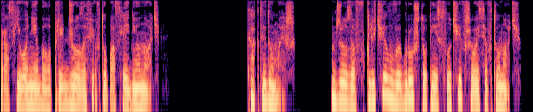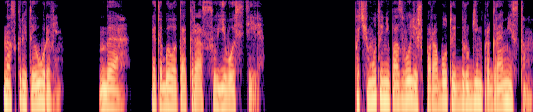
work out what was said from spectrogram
раз его не было при Джозефе в ту последнюю ночь. Как ты думаешь, Джозеф включил в игру что-то из случившегося в ту ночь, на скрытый уровень? Да, это было как раз в его стиле. Почему ты не позволишь поработать другим программистам,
